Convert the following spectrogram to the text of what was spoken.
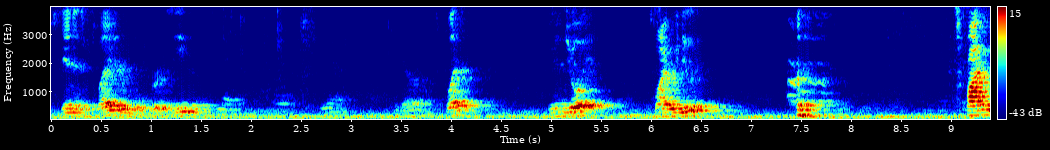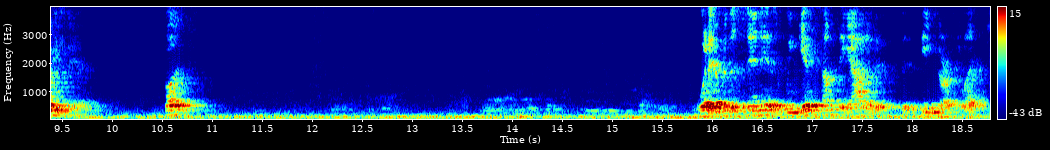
sin is pleasurable for a season. Yes. You know, it's pleasant. You enjoy it. That's why we do it. That's why we sin. It's fun. Whatever the sin is, we get something out of it that feeds our flesh.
